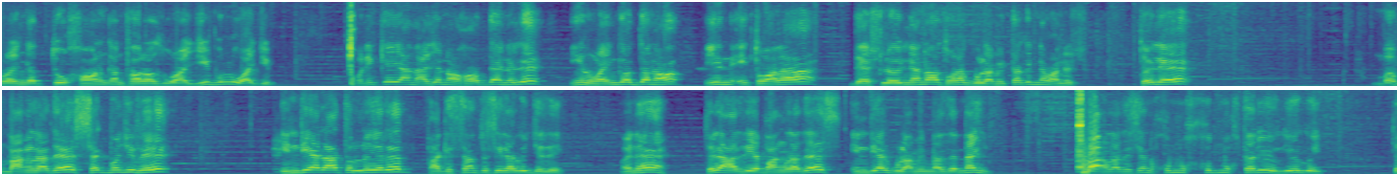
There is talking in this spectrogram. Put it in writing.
রোহিঙ্গা তো খন গান ফরজ ওয়াজিবুল ওয়াজিব। অনেকে ইয়ান আজে নহব দেয়, নইলে ই রোহিঙ্গা দেন ইন তোমারা দেশ লই না ন তোমরা গোলামিতা কিনা মানুষ। তইলে বাংলাদেশ শেখ মুজিবে ইন্ডিয়া রাত লইয়ারে পাকিস্তান তো সিরা গুজে দে হয় না? তাহলে আজ বাংলাদেশ ইন্ডিয়ার গোলামির মাঝে নাই। বাংলাদেশের খুদ খুদ মুখতারি হয়ে গিয়ে গই। তো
